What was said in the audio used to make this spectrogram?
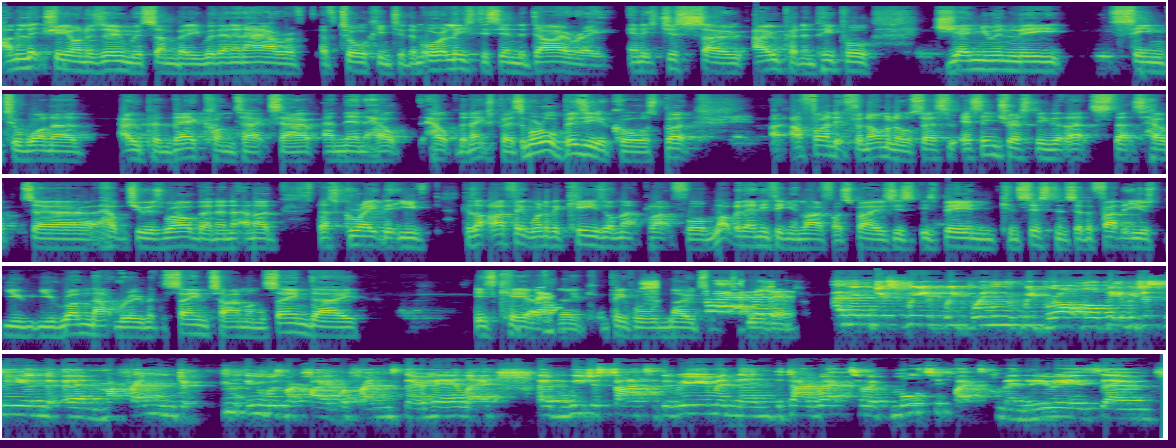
i'm literally on a zoom with somebody within an hour of, of talking to them or at least it's in the diary and it's just so open and people genuinely seem to want to open their contacts out and then help help the next person. We're all busy, of course, but I, I find it phenomenal. So it's, it's, interesting that that's that's helped uh, helped you as well. Then, and, and I, that's great that you've because I, I think one of the keys on that platform, like with anything in life, I suppose, is is being consistent. So the fact that you you you run that room at the same time on the same day is key. I think people will know. And then just we we bring we brought more people. It was just me and um, my friend who was my client. We're friends now, Haley. And um, we just started the room, and then the director of Multiplex come in, who is. Um,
